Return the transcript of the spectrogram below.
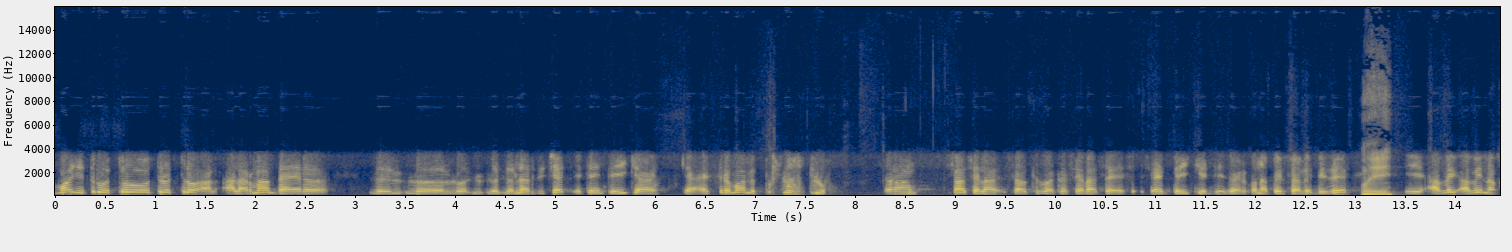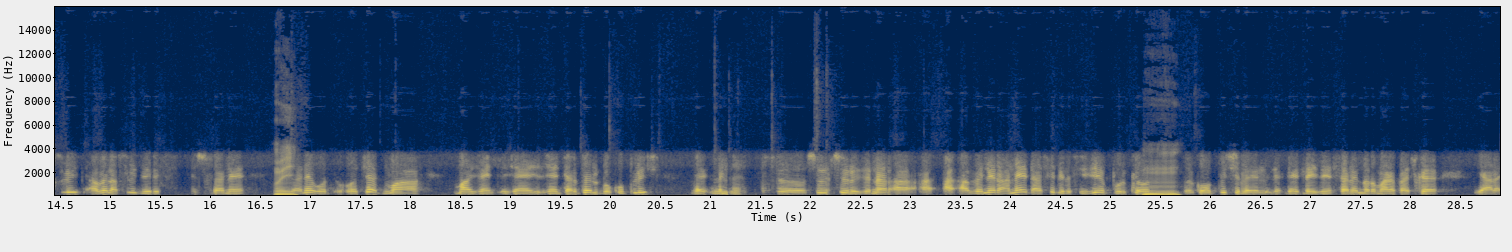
moi j'ai trop, trop, trop, trop alarmant. D'ailleurs, le, le, le, nord du Tchad est un pays qui a, qui a extrêmement le plus de l'eau sans cela, sans que cela, c'est un pays qui est désert, on appelle ça le désert. Oui. Et avec, avec l'afflux, avec l'afflux des réfugiés soudanais, oui. au, au, Tchad, moi, moi j'interpelle beaucoup plus euh, sur, sur le général à, à, à, venir en aide à ces réfugiés pour qu'on mhm. puisse les, les, les, installer normalement parce que il y a,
